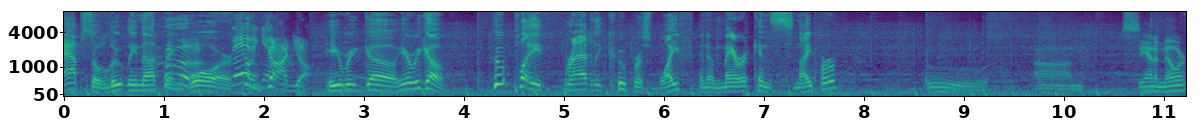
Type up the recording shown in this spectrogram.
Absolutely nothing. War. Say it Good. God, y'all. Here we go. Here we go. Who played Bradley Cooper's wife in American Sniper? Ooh. Um, Sienna Miller.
